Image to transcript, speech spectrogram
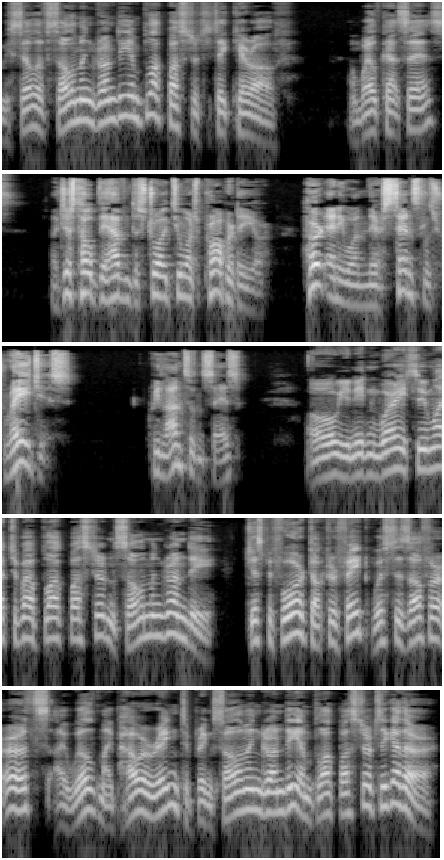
We still have Solomon Grundy and Blockbuster to take care of. And Wildcat says, I just hope they haven't destroyed too much property or hurt anyone in their senseless rages. Green Lantern says, Oh, you needn't worry too much about Blockbuster and Solomon Grundy. Just before Dr. Fate whisked us off our Earths, I willed my power ring to bring Solomon Grundy and Blockbuster together.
